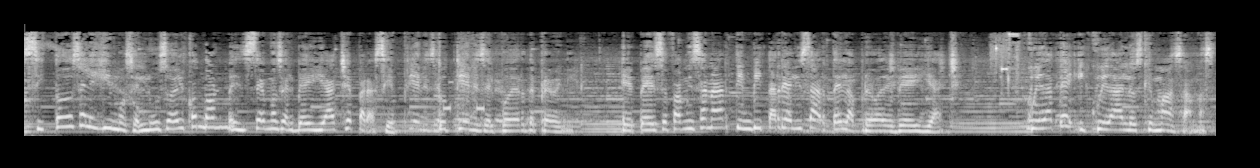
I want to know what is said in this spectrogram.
Si todos elegimos el uso del condón, vencemos el VIH para siempre. Tú tienes el poder de prevenir. EPS Famisanar te invita a realizarte la prueba de VIH. Cuídate y cuida a los que más amas.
